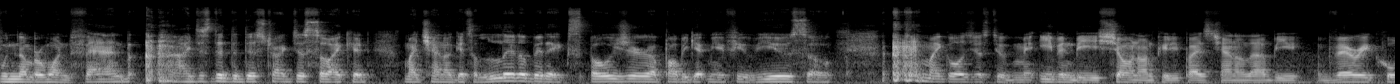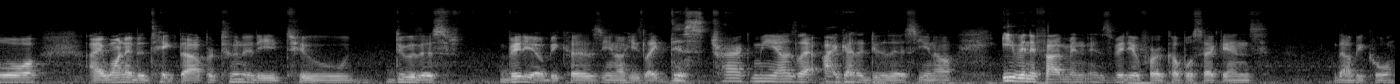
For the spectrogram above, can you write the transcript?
number one fan, but I just did the diss track just so I could. My channel gets a little bit of exposure. I'll probably get me a few views. So my goal is just to even be shown on PewDiePie's channel. That'd be very cool. I wanted to take the opportunity to do this video because you know he's like diss track me i was like i gotta do this you know even if i'm in his video for a couple seconds that'll be cool.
